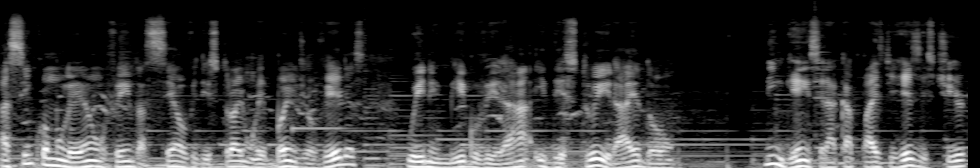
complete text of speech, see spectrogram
Assim como um leão vem da selva e destrói um rebanho de ovelhas, o inimigo virá e destruirá Edom. Ninguém será capaz de resistir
